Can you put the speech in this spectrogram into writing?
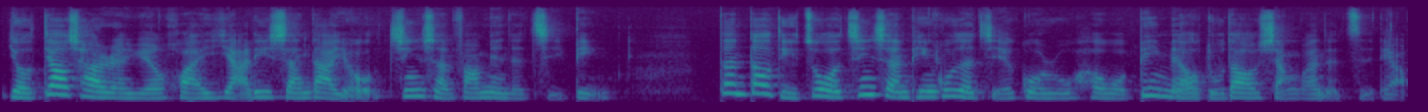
有调查人员怀疑亚历山大有精神方面的疾病，但到底做精神评估的结果如何，我并没有读到相关的资料。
